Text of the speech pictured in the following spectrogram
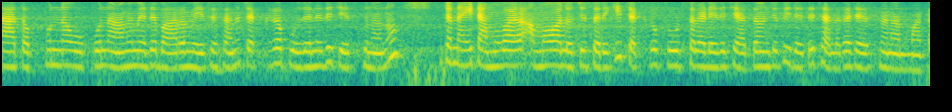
నా తప్పున్న ఉప్పున్న ఆమె మీదే భారం వేసేసాను. చక్కగా పూజ అనేది చేసుకున్నాను. ఇంకా నైట్ అమ్మవారు అమ్మ వచ్చేసరికి చక్కగా ఫ్రూట్ సలాడ్ అయితే చేద్దామని చెప్పి ఇదైతే చల్లగా చేస్తున్నాను అనమాట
